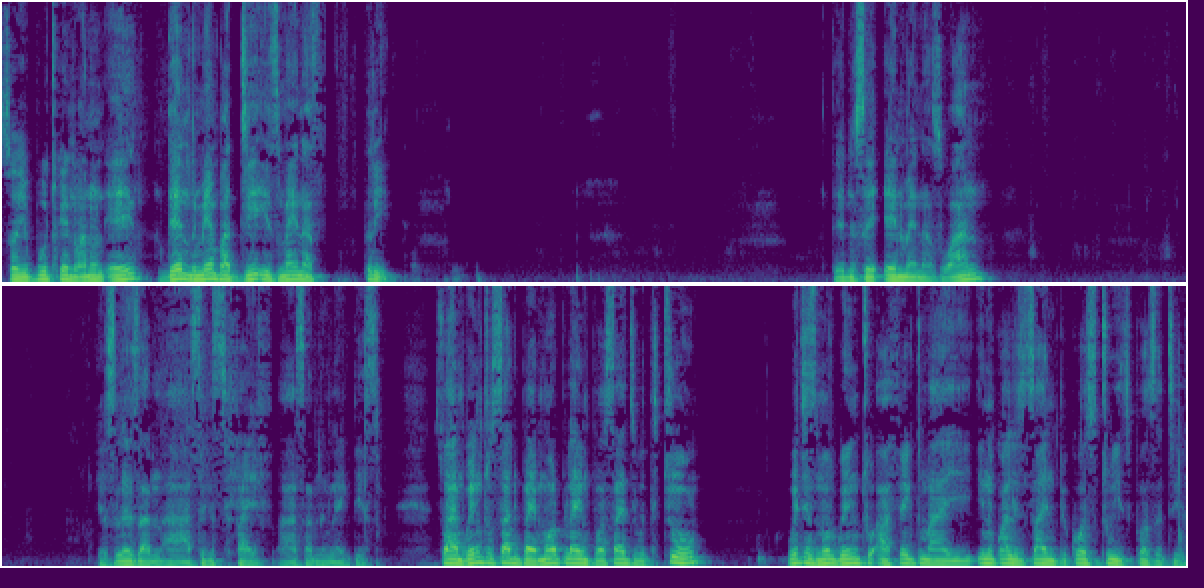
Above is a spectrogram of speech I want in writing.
So you put 21 on A. Then remember D is minus 3. Then you say N minus 1 is less than uh, 65, uh, something like this. So I'm going to start by multiplying both sides with 2, which is not going to affect my inequality sign because 2 is positive.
